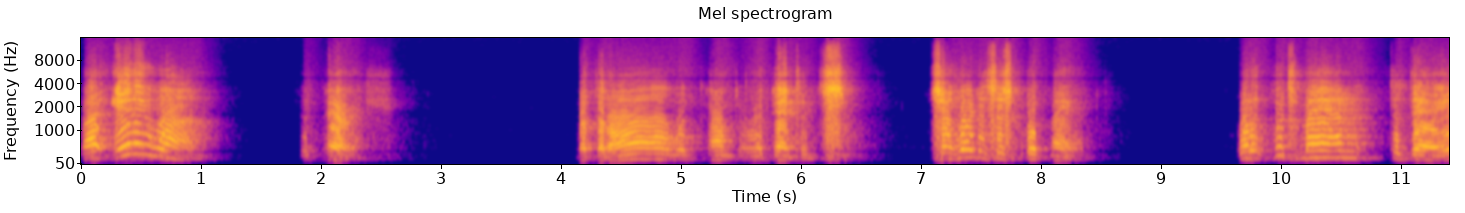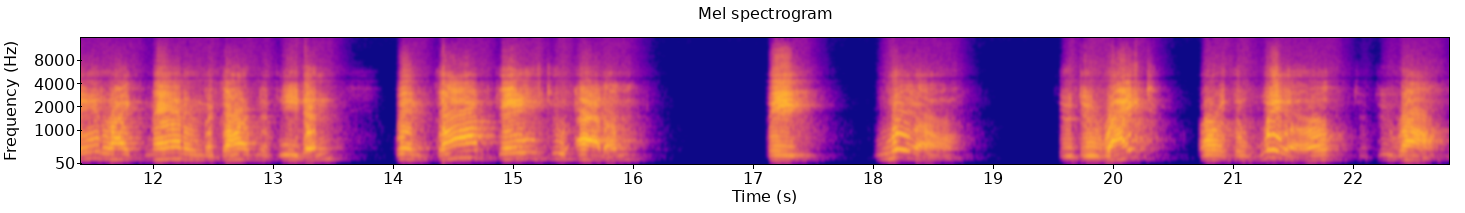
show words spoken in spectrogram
that anyone should perish, but that all would come to repentance. So where does this put man? Well, it puts man today like man in the Garden of Eden when God gave to Adam the will to do right or the will to do wrong.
